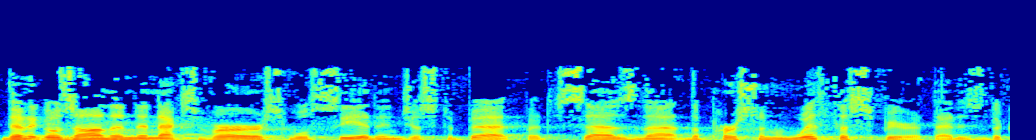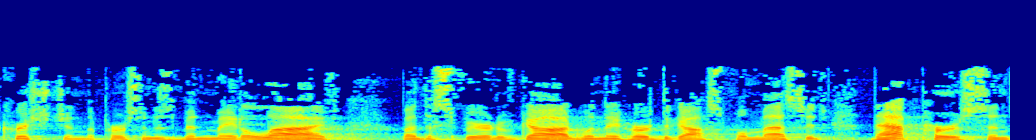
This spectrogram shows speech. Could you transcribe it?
Then it goes on in the next verse, we'll see it in just a bit, but it says that the person with the Spirit, that is the Christian, the person who's been made alive by the Spirit of God when they heard the gospel message, that person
